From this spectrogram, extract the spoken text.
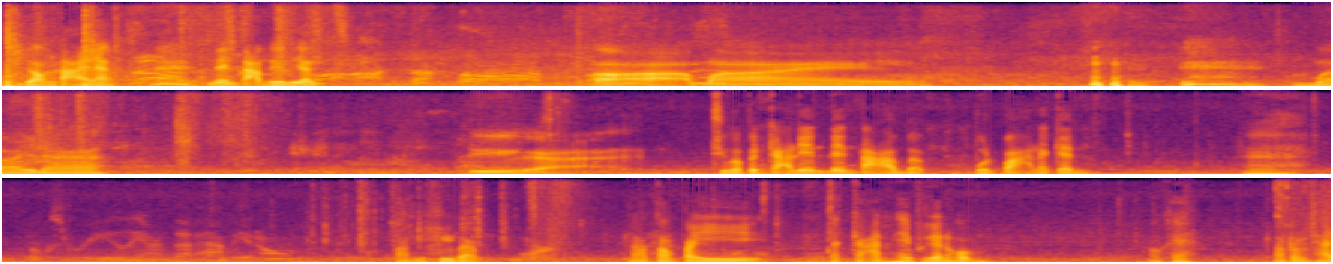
ผมยอมตายนะ เล่นตามเนื้อเรื่อง อ่าไม่ ไม่นะเออถือว่าเป็นการเล่นเล่นตามแบบบทบาทแล้วกัน Folks really aren't that happy at home. ตอนนี้คือแบบ More เราต้องไปจัดการให้เพื่อนนะผม โอเค เราต้องใช้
